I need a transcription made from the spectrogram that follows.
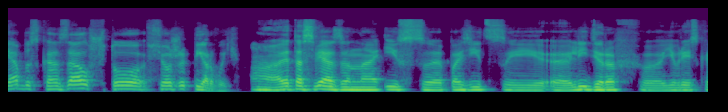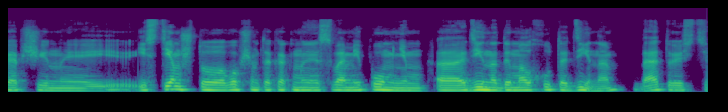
Я бы сказал, что все же первый. А, это связано и с позицией э, лидеров э, еврейской общины, и с тем, что, в общем-то, как мы с вами помним, э, Дина де Малхута Дина, да, то есть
